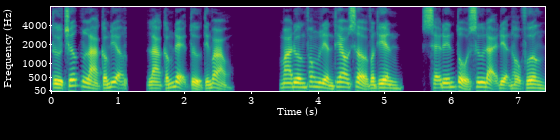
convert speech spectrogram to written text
từ trước là cấm địa, là cấm đệ tử tiến vào. Mà đường phong liền theo sở Vân Thiên, sẽ đến tổ sư đại điện hậu phương.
